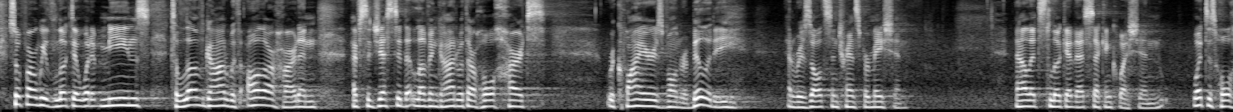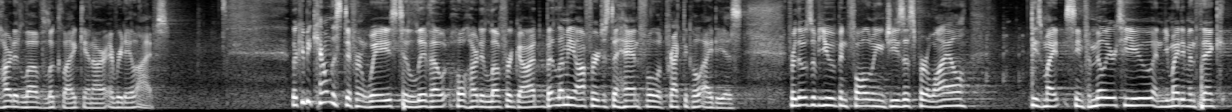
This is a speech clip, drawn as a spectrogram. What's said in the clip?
So far, we've looked at what it means to love God with all our heart, and I've suggested that loving God with our whole heart requires vulnerability and results in transformation. Now, let's look at that second question What does wholehearted love look like in our everyday lives? There could be countless different ways to live out wholehearted love for God, but let me offer just a handful of practical ideas. For those of you who've been following Jesus for a while, these might seem familiar to you, and you might even think,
